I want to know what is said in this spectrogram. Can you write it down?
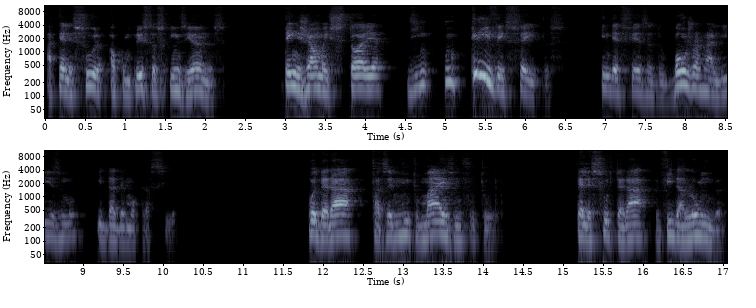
A Telesur, ao cumprir seus 15 anos, tem já uma história de incríveis feitos em defesa do bom jornalismo e da democracia. Poderá fazer muito mais no futuro. Telesur terá vida longa,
